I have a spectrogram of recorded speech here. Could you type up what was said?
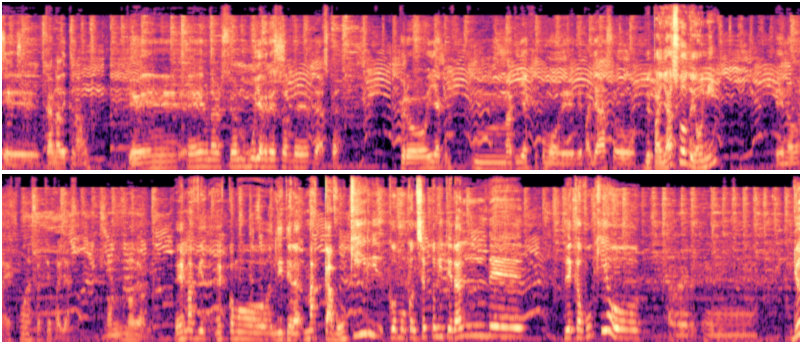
eh, Cana de Clown que es una versión muy agresor de, de Asuka pero ella con maquillaje como de, de payaso ¿De payaso de Oni? eh, no, es como una suerte de payaso no, no de Oni Es más bien, es como literal, más kabuki, como concepto literal de, de kabuki o... a ver eh, Yo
